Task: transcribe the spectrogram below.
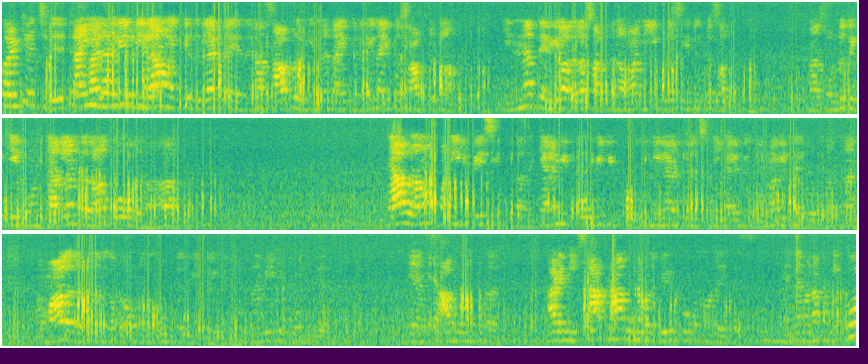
கழிச்சு வச்சுடு. டைம் கல்வி இப்படிலாம் வைக்கிறதுலாம் கிடையாது நான் சாப்பிடுறதுக்கு என்ன டைம் இருக்கு? நான் இப்ப சாப்பிட்டுக்கலாம். என்ன தேவையோ அதெல்லாம் சாப்பிட்டுக்கலாமா? நீ கூட சேர்த்து கூட சாப்பிட்டுக்கலாம். நான் சொல்றது கேளு. உனக்கு தரலன்றதெல்லாம் கோவதா தேவையில்லாம பண்ணிட்டு பேசிட்டு இருக்காது. கிளம்பி போ வீட்டுக்கு போ. நீ எடுத்து வச்சு நீ கிளம்பி. அம்மா வீட்டுல போட்டு மாலை கட்டினதுக்கு அப்புறம் உனக்கு கூப்பிட்டு நான் வீட்டுக்கு போக முடியாது எனக்கு அதை நீ சாப்பிட்டா உன்னோட விருப்பம் உன்னோட இது. என்ன வேணா பண்ணிக்கோ.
